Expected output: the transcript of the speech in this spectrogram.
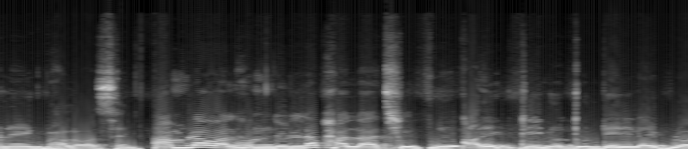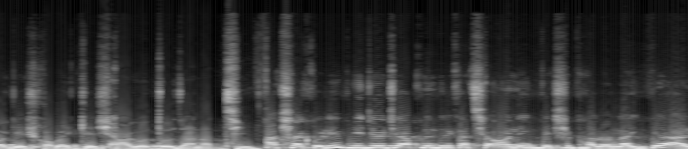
অনেক ভালো আছেন। আমরাও আলহামদুলিল্লাহ ভালো আছি। আরেকটি নতুন ডেইলি লাইফ ব্লগে সবাইকে স্বাগত জানাচ্ছি। আশা করি ভিডিওটি আপনাদের কাছে অনেক বেশি ভালো লাগবে। আর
